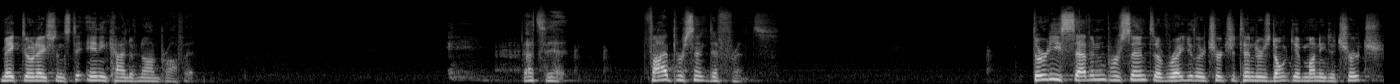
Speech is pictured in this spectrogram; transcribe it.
make donations to any kind of nonprofit. That's it. 5% difference. 37% of regular church attenders don't give money to church.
